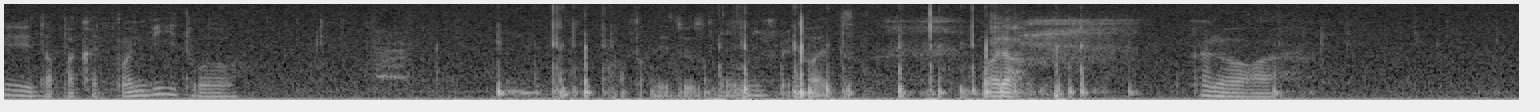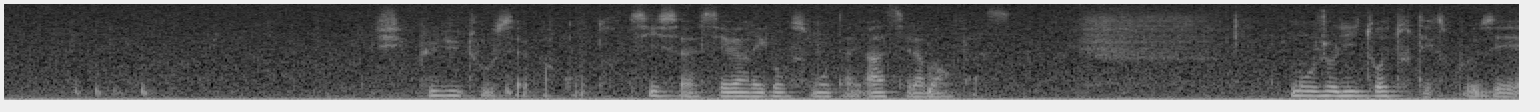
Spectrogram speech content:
eh, t'as pas 4 points de vie toi. Attendez deux secondes, je. Voilà. Alors. Euh, je sais plus du tout ça par contre. Si, c'est vers les grosses montagnes. Ah, c'est là-bas en face. Mon joli toit tout explosé.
